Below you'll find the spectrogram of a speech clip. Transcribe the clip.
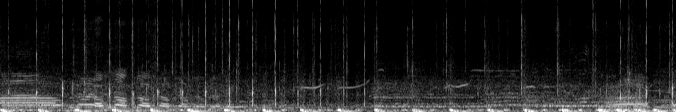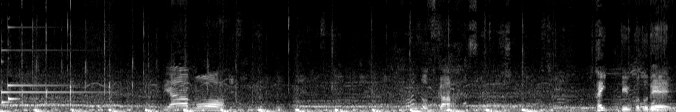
やーもう。ハンドっすか？はいということで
